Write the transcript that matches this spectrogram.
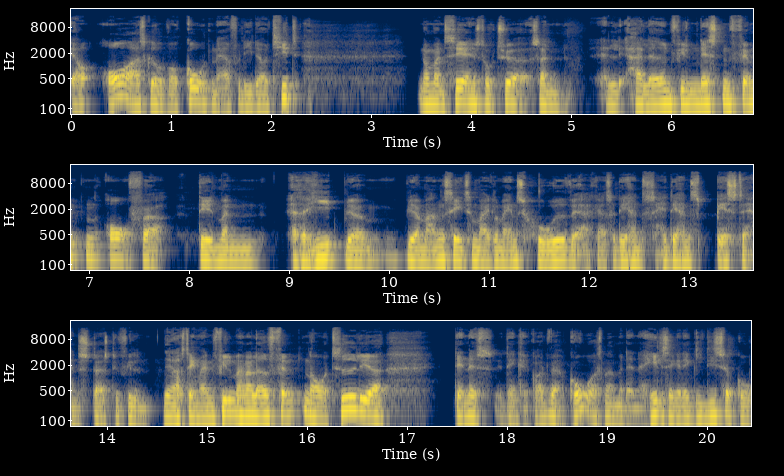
jeg er overrasket over, hvor god den er, fordi der er jo tit, når man ser instruktør sådan, har lavet en film næsten 15 år før det, man altså Heat bliver, bliver mange set som Michael Manns hovedværk. Altså det er hans, det er hans bedste, hans største film. Ja. Altså det er en film, han har lavet 15 år tidligere. Den, er, den kan godt være god og sådan noget, men den er helt sikkert ikke lige så god.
